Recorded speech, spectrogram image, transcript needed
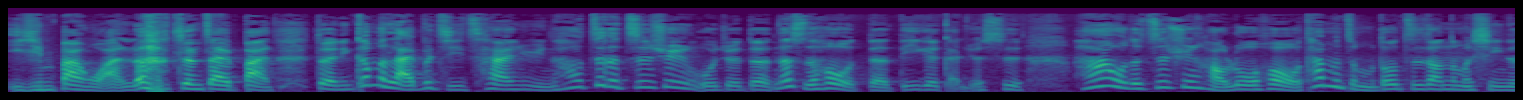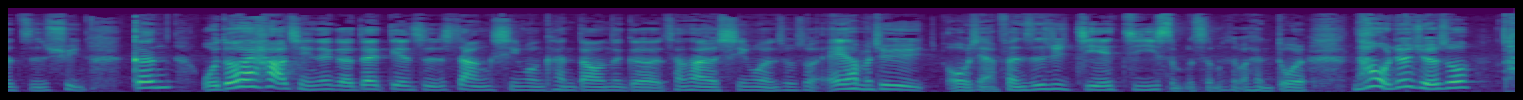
已经办完了，正在办，对你根本来不及参与。然后这个资讯，我觉得那时候的第一个感觉是啊，我的资讯好落后，他们怎么都知道那么新的资讯？跟我都会好奇那个在电视上新闻看到那个常常有新闻就说，哎，他们去偶像粉丝去接机什么什么什么很多人，然后我就觉得说，他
